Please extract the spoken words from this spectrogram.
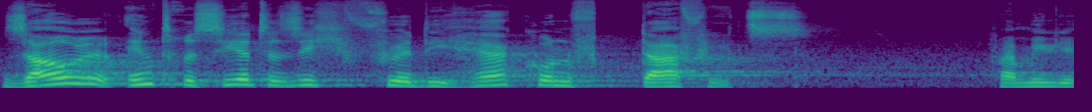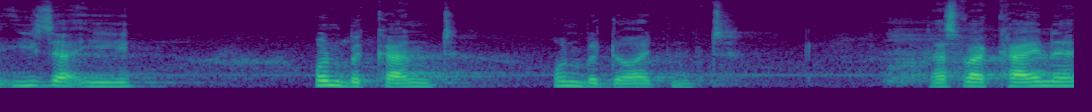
Saul interessierte sich für die Herkunft Davids, Familie Isai, unbekannt, unbedeutend. Das war keine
